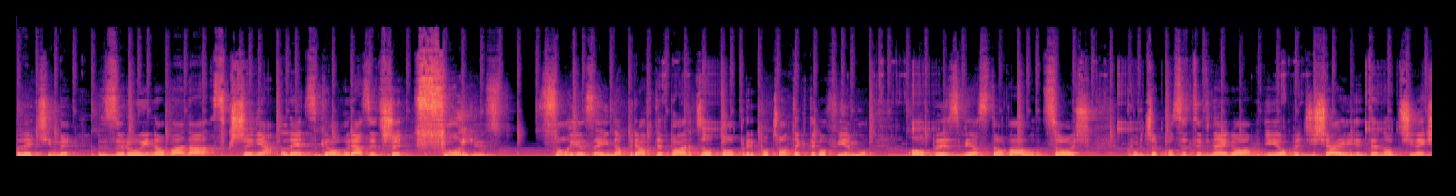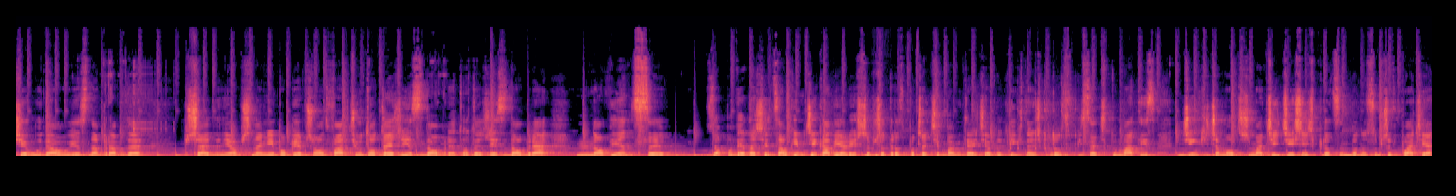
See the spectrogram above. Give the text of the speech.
lecimy. Zrujnowana skrzynia. Let's go. Razy trzy. Co jest? Co jest? Ej, naprawdę bardzo dobry początek tego filmu. Oby zwiastował coś, kurczę, pozytywnego i oby dzisiaj ten odcinek się udał. Jest naprawdę przednio, przynajmniej po pierwszym otwarciu. To też jest dobre, to też jest dobre. No więc y, zapowiada się całkiem ciekawie, ale jeszcze przed rozpoczęciem pamiętajcie, aby kliknąć plus, wpisać tu Matis, dzięki czemu otrzymacie 10% bonusu przy wpłacie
